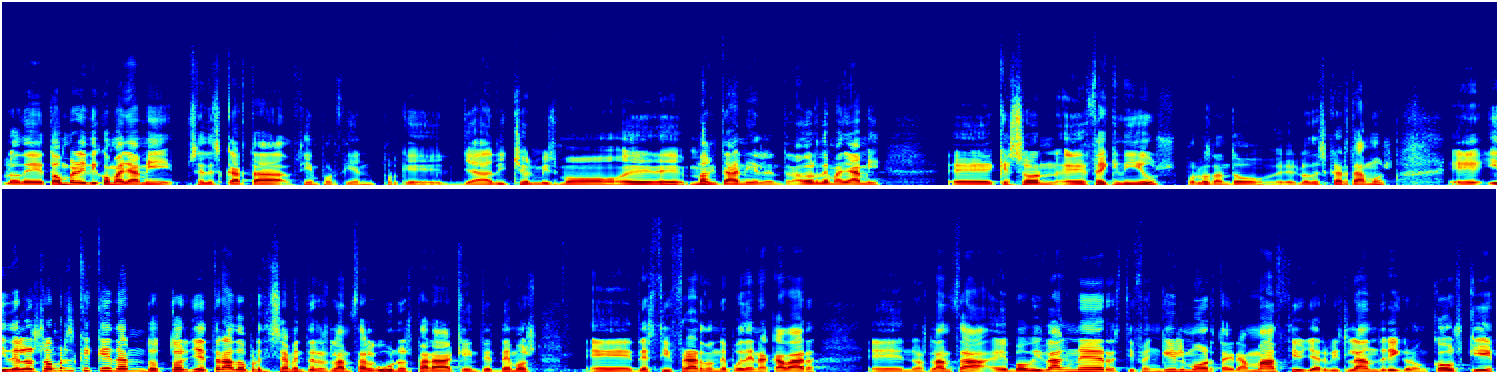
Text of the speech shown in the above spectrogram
lo de Tom Brady con Miami se descarta 100%, porque ya ha dicho el mismo eh, McDaniel, el entrenador de Miami, eh, que son eh, fake news, por lo tanto eh, lo descartamos. y de los nombres que quedan, Doctor Yetrado precisamente nos lanza algunos para que intentemos descifrar dónde pueden acabar. nos lanza Bobby Wagner, Stephen Gilmore, Tyron Matthew, Jarvis Landry, Gronkowski,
